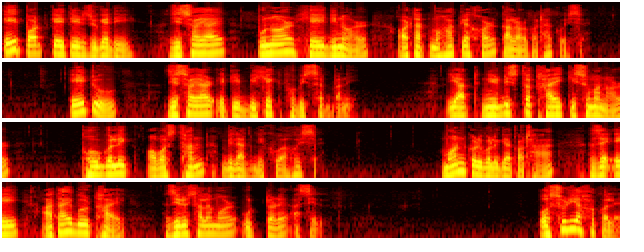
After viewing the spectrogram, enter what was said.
এই পদকেইটিৰ যোগেদি যিচয়াই পুনৰ সেই দিনৰ অৰ্থাৎ মহাক্লেশৰ কালৰ কথা কৈছে। এইটো যিচয়াৰ এটি বিশেষ ভৱিষ্যৎবাণী ইয়াত নিৰ্দিষ্ট ঠাই কিছুমানৰ ভৌগোলিক অৱস্থানবিলাক দেখুওৱা হৈছে। মন কৰিবলগীয়া কথা যে এই আটাইবোৰ ঠাই জিৰচালেমৰ উত্তৰে আছিল। অচুৰীয়াসকলে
